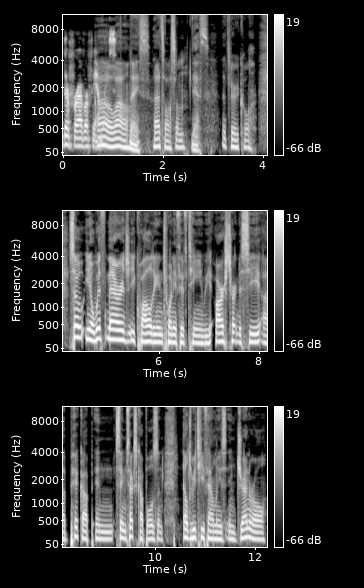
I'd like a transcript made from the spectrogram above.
their forever families. Oh, wow. Nice. That's awesome. Yes. That's very cool. So, you know, with marriage equality in 2015, we are starting to see a pickup in same sex couples and LGBT families in general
